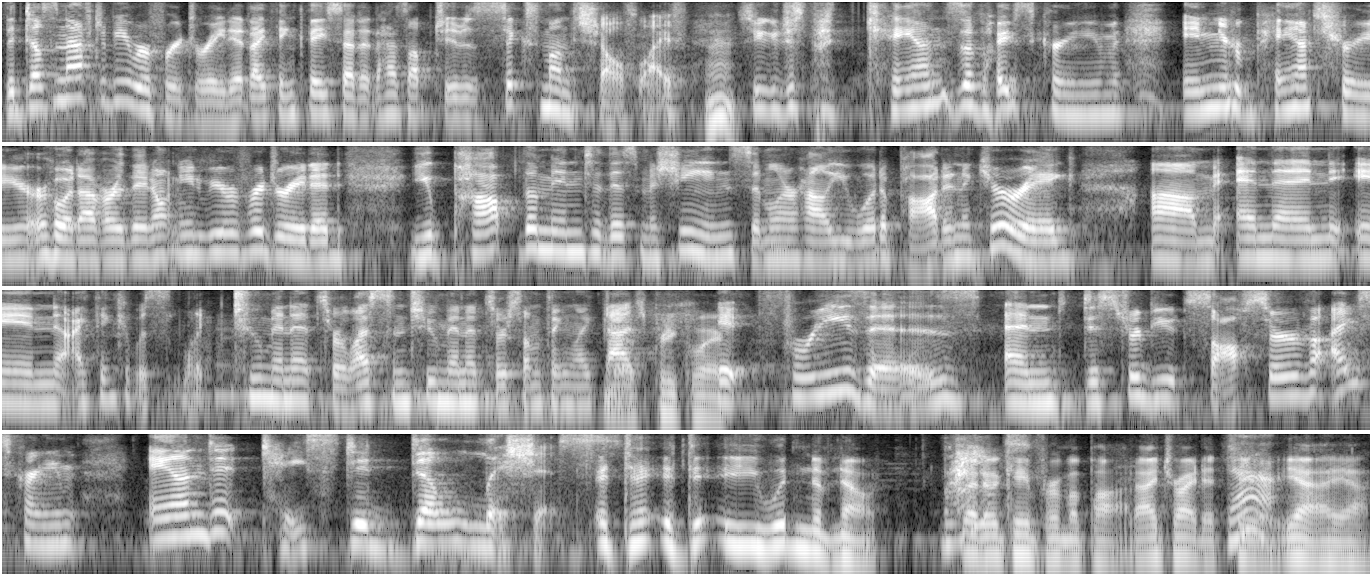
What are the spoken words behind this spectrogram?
that doesn't have to be refrigerated. I think they said it has up to a six month shelf life. Hmm. So you can just put cans of ice cream in your pantry or whatever. They don't need to be refrigerated. You pop them into this machine, similar how you would a pot in a Keurig. Um, and then in, I think it was like two minutes or less than two minutes or something like that. Yeah, pretty quick. It freezes and distributes soft serve ice cream, and it tasted delicious. It, it, you wouldn't have known Right? it came from a pot. I tried it too. Yeah. Yeah. yeah,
